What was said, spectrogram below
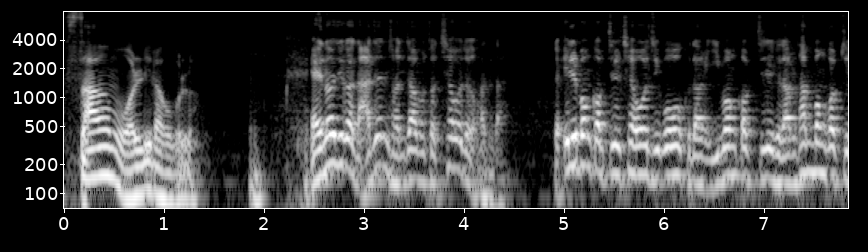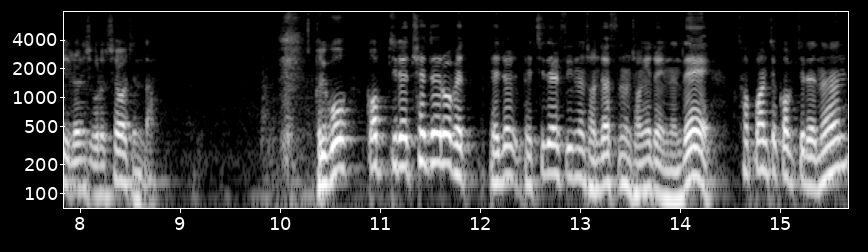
싸움 원리라고 불러. 음. 에너지가 낮은 전자부터 채워져 간다. 그러니까 1번 껍질 채워지고 그 다음 2번 껍질, 그 다음 3번 껍질 이런 식으로 채워진다. 그리고 껍질에 최대로 배, 배저- 배치될 수 있는 전자수는 정해져 있는데 첫 번째 껍질에는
